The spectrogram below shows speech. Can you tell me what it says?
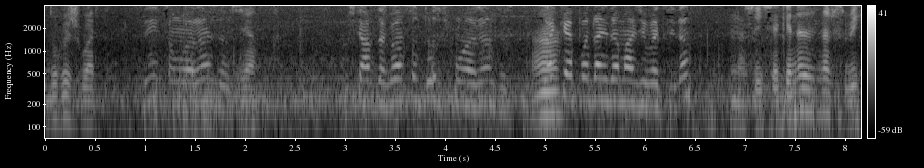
do resguardo. Sim, são laranjas. Já. Os carros de agora são todos com laranjas. Ah. Será que é para dar ainda mais diversidade? Não sei se é que ainda não percebi.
